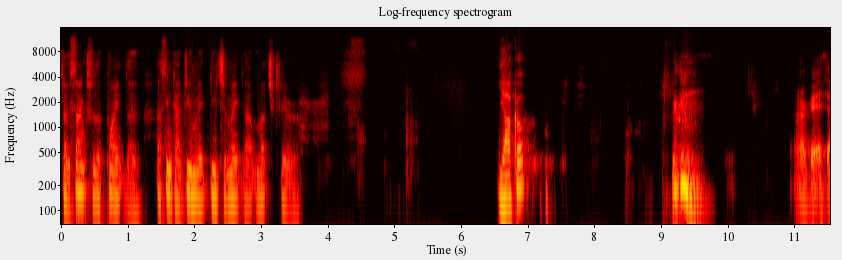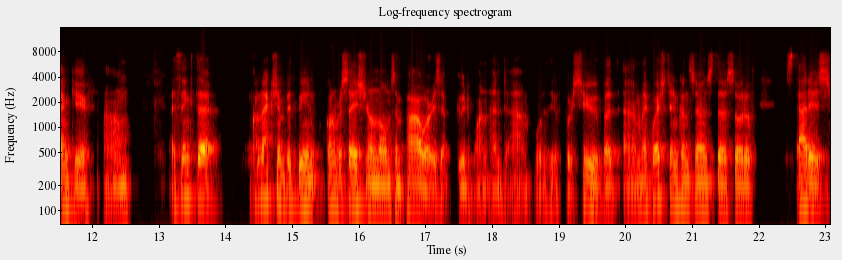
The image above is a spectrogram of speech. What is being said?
So thanks for the point, though. I think I do make, need to make that much clearer. Jaakko? okay, thank you. Um, I think the connection between conversational norms and power is a good one and um, will pursue. But uh, my question concerns the sort of status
